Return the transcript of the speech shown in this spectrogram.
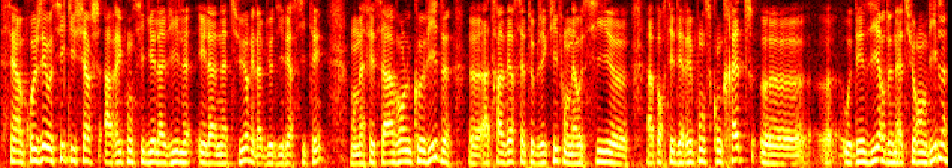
c'est un projet aussi qui cherche à réconcilier la ville et la nature et la biodiversité. On a fait ça avant le Covid. à travers cet objectif, on a aussi apporté des réponses concrètes au désir de nature en ville.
